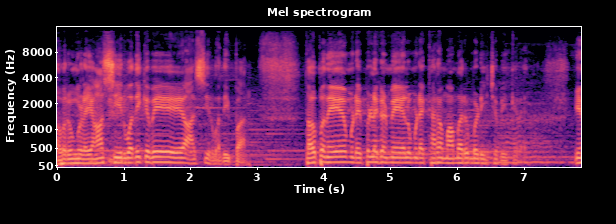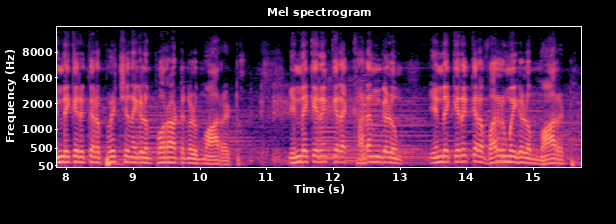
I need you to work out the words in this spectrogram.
அவர் உங்களை ஆசீர்வதிக்கவே ஆசீர்வதிப்பார். தகப்பனே உடைய பிள்ளைகள் மேல் உடைய கரம் அமரும்படி ஜெபிக்கிறார் இன்றைக்கு இருக்கிற பிரச்சனைகளும் போராட்டங்களும் மாறட்டும். இன்றைக்கு இருக்கிற கடன்களும் இன்றைக்கு இருக்கிற வறுமைகளும் மாறட்டும்.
